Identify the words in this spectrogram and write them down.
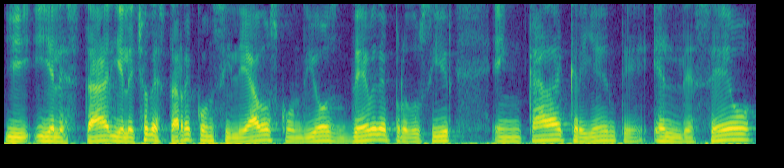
y, el estar y el hecho de estar reconciliados con Dios debe de producir en cada creyente el deseo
